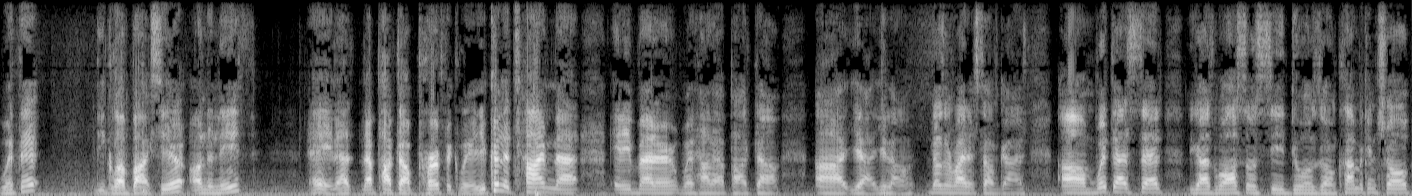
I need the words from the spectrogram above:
with it. The glove box here underneath. Hey, that, that popped out perfectly. You couldn't have timed that any better with how that popped out uh, yeah, you know, doesn't write itself, guys. Um, with that said, you guys will also see dual zone climate control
